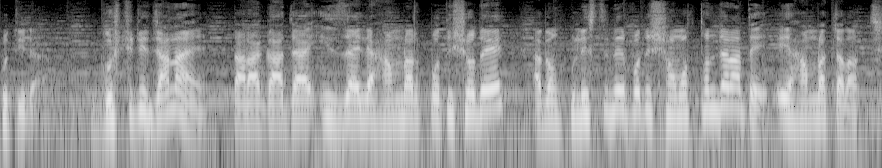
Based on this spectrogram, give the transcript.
হুতিরা। গোষ্ঠীটি জানায়, তারা গাজায় ইসরায়েলে হামলার প্রতিশোধে এবং ফিলিস্তিনের প্রতি সমর্থন জানাতে এই হামলা চালাচ্ছে।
